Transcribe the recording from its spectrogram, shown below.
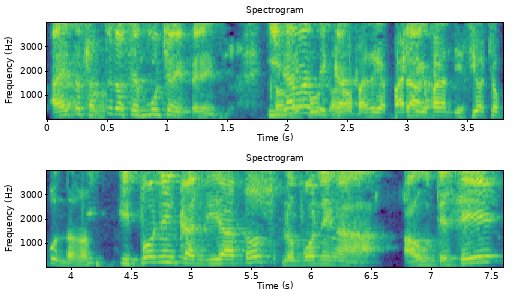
A estas alturas es mucha diferencia. Y daban de Parece, que, parece que fueran 18 puntos, ¿no? Y, ponen candidatos, lo ponen a, a UTC,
